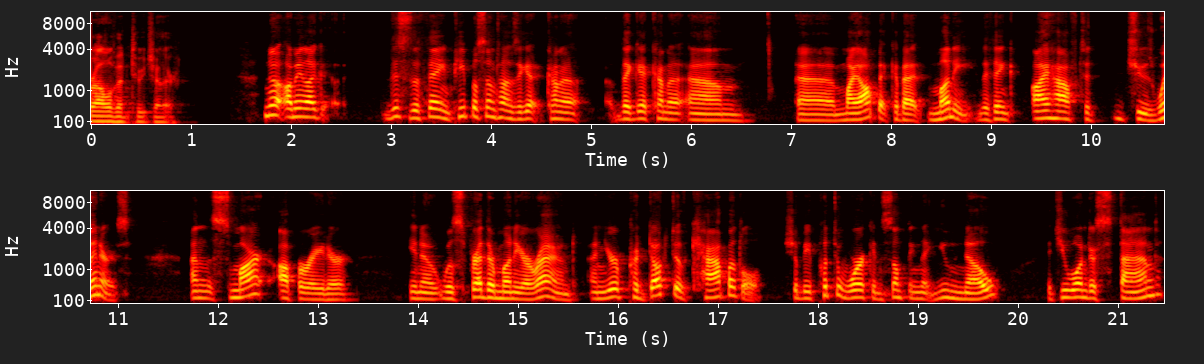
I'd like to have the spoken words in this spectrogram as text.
relevant to each other? No i mean like this is the thing. People sometimes they get kind of they get kind of um, uh, myopic about money. They think i have to choose winners and the smart operator you know will spread their money around and your productive capital should be put to work in something that you know that you understand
